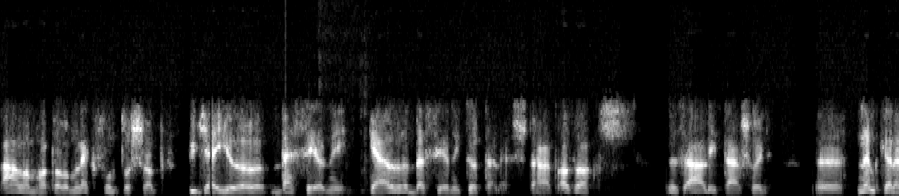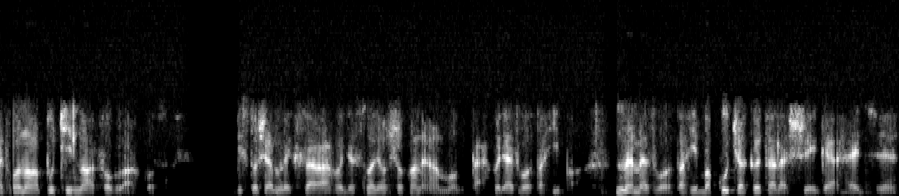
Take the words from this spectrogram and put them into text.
államhatalom legfontosabb ügyeiről beszélni kell, beszélni köteles. Tehát az a, az állítás, hogy nem kellett volna a Putyinnal foglalkozni. Biztos emlékszel rá, hogy ezt nagyon sokan elmondták, hogy ez volt a hiba. Nem ez volt a hiba. Kutya kötelessége egy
